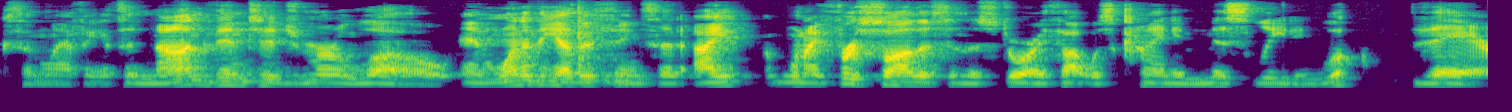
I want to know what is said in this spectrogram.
because I'm laughing. It's a non-vintage Merlot, and one of the other things that I, when I first saw this in the store, I thought was kind of misleading. Look there,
